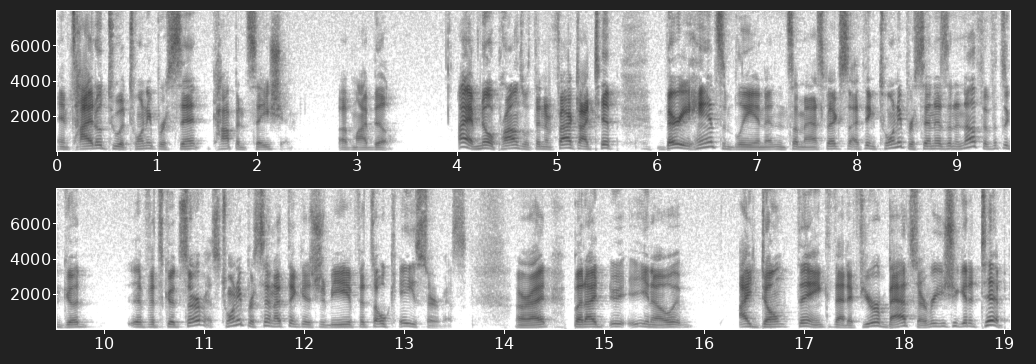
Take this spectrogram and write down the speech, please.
entitled to a 20% compensation of my bill. I have no problems with it. In fact, I tip very handsomely in, in some aspects. I think 20% isn't enough if it's a good if it's good service. 20% I think it should be if it's okay service. All right? But I you know, I don't think that if you're a bad server, you should get a tip.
